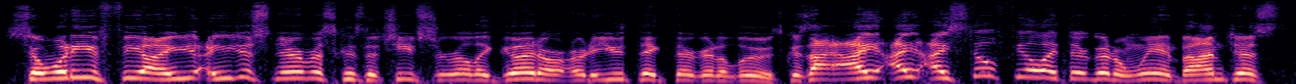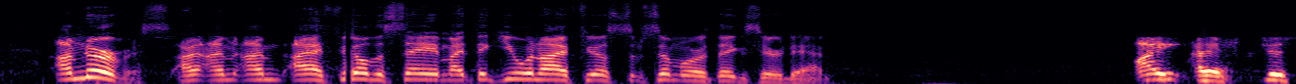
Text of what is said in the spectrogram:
So, what do you feel? Are you, are you just nervous because the Chiefs are really good, or, or do you think they're going to lose? Because I, I, I still feel like they're going to win, but I'm just I'm nervous. I, I'm, I'm I feel the same. I think you and I feel some similar things here, Dan. I, I just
